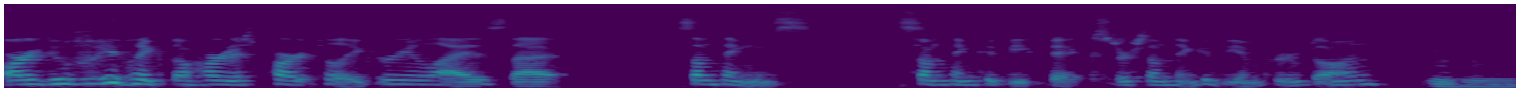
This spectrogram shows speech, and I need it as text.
arguably like the hardest part to like realize that something's something could be fixed or something could be improved on. Mm-hmm.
